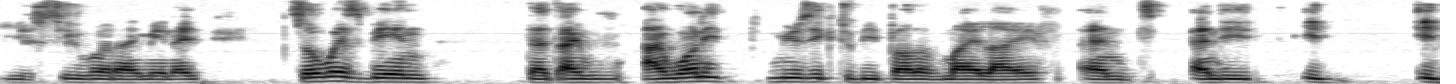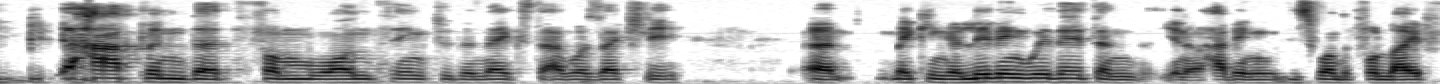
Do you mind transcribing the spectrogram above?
You see what I mean? it's always been that I I wanted music to be part of my life, and and it it it happened that from one thing to the next, I was actually um, making a living with it, and you know having this wonderful life,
